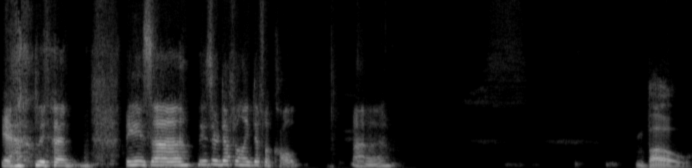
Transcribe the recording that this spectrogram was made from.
yeah, these uh, these are definitely difficult. Uh, Bow.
